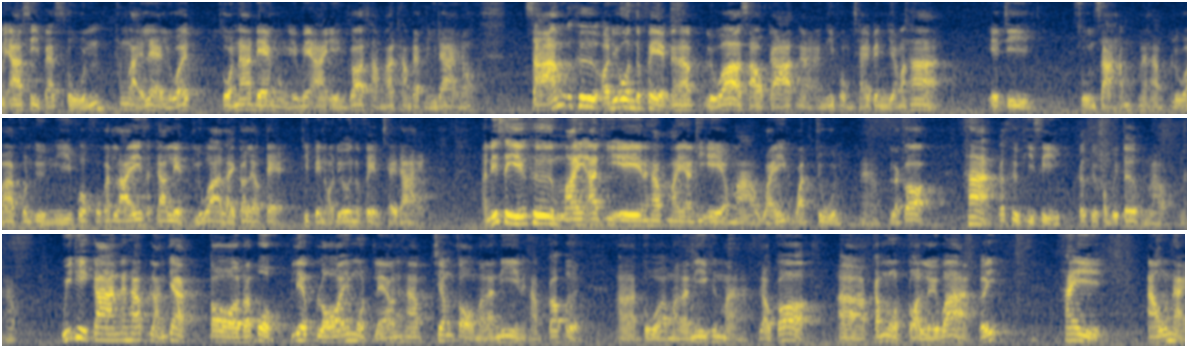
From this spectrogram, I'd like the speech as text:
MIR 480 ทั้งหลายแหล่หรือว่าตัวหน้าแดงของ MIR เองก็สามารถทำแบบนี้ได้เนาะ สามก็คือ Audio Interface นะครับ หรือว่า Sound Card นะอันนี้ผมใช้เป็น Yamaha AG 03 นะครับ หรือว่าคนอื่นมีพวก Focusrite Scarlett หรือว่าอะไรก็แล้วแต่ที่เป็น Audio Interface ใช้ได้ อันที่ 4 ก็คือ My RTA นะครับ My RTA เอามาไว้วัดจูนนะครับ แล้วก็ 5 ก็คือ PC ก็คือคอมพิวเตอร์ของเรานะครับวิธีการนะครับหลังจากต่อระบบเรียบร้อยหมดแล้วนะครับ เชื่อมต่อมารานี่นะครับ ก็เปิดตัวมารานี่ขึ้นมา แล้วก็อ่ากำหนดก่อนเลยว่า เอ้ยให้ เอาไหน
